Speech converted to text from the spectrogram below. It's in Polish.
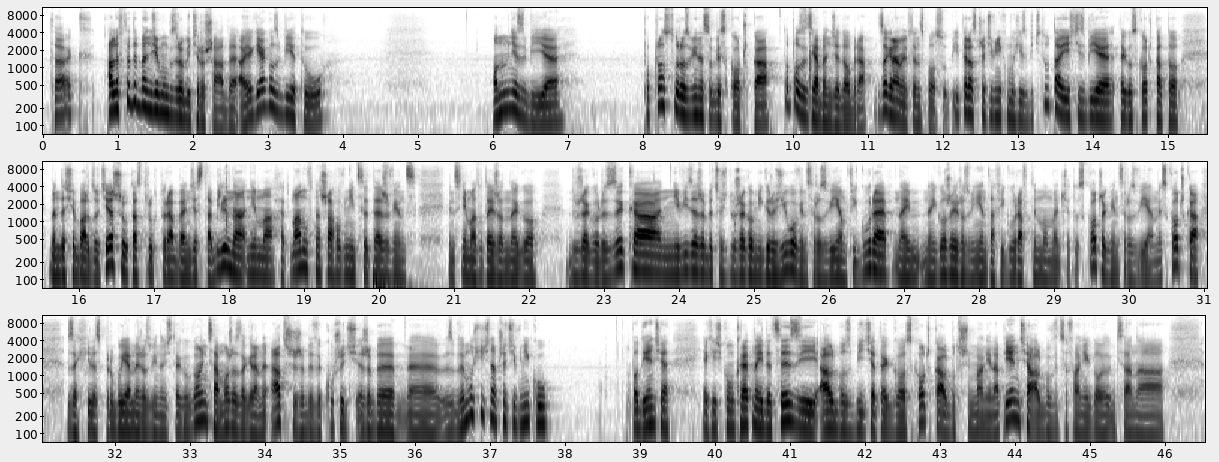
Tak, ale wtedy będzie mógł zrobić roszadę. A jak ja go zbiję tu, on mnie zbije. Po prostu rozwinę sobie skoczka, to pozycja będzie dobra. Zagramy w ten sposób. I teraz przeciwnik musi zbić tutaj. Jeśli zbije tego skoczka, to będę się bardzo cieszył. Ta struktura będzie stabilna. Nie ma hetmanów na szachownicy też, więc, więc nie ma tutaj żadnego dużego ryzyka. Nie widzę, żeby coś dużego mi groziło, więc rozwijam figurę. Naj, najgorzej rozwinięta figura w tym momencie to skoczek, więc rozwijamy skoczka. Za chwilę spróbujemy rozwinąć tego gońca. Może zagramy A3, żeby wykuszyć, żeby e, wymusić na przeciwniku podjęcie jakiejś konkretnej decyzji, albo zbicie tego skoczka, albo trzymanie napięcia, albo wycofanie gońca na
